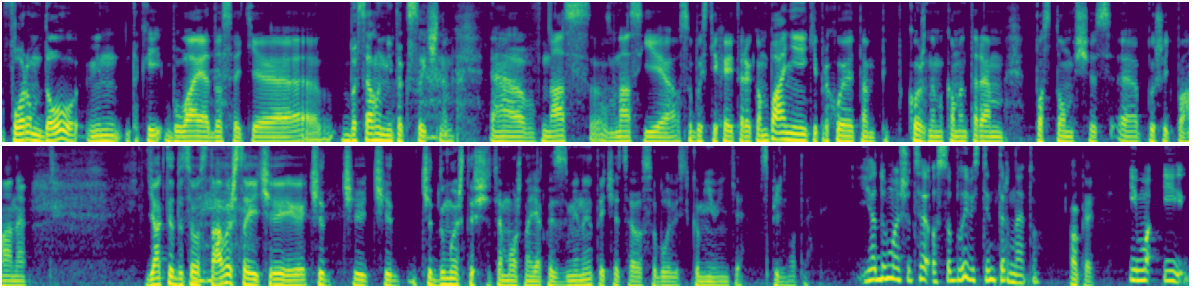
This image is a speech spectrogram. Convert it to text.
форум Доу він такий буває досить е, веселим і токсичним. Е, В нас, в нас є особисті хейтери компанії, які приходять там під кожним коментарем, постом щось е, пишуть погане. Як ти до цього ставишся, і чи, чи, чи, чи, чи думаєш ти, що це можна якось змінити, чи це особливість ком'юніті, спільноти? Я думаю, що це особливість інтернету. Окей. І, і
